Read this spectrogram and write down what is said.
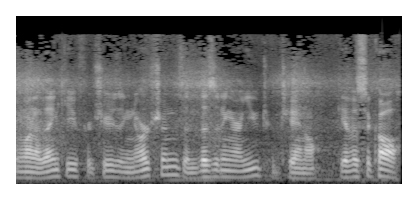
We want to thank you for choosing Nordstrom's and visiting our YouTube channel. Give us a call.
